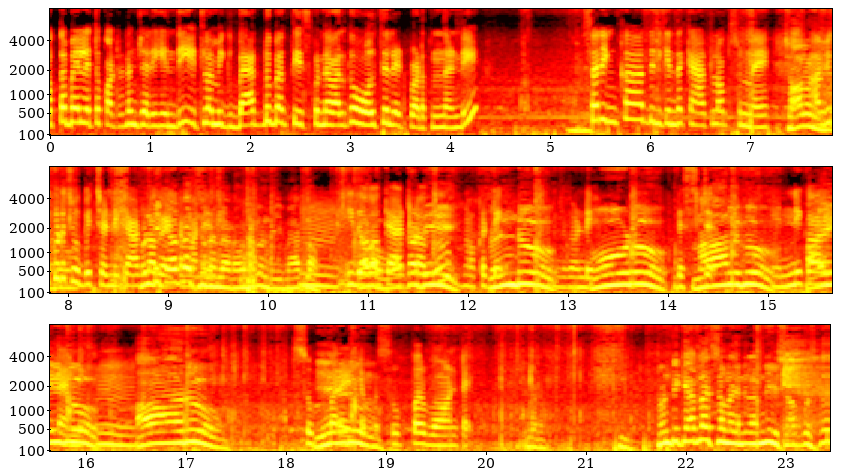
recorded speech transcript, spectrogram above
కొత్త బేల్ అయితే కొట్టడం జరిగింది. ఇట్లా మీకు బ్యాక్ టు బ్యాక్ తీసుకునే వాళ్ళకి హోల్సేల్ రేట్ పడుతుందండి. సార్ ఇంకా దీని కింద క్యాటలాగ్స్ ఉన్నాయి. అవి కూడా. చూపించండి క్యాటలాగ్ ఇది ఒక క్యాటలాగ్, ఒకటి, ఇదిగోండి. నాలుగు ఎన్ని కావాలంటే సూపర్. ఐటమ్ సూపర్ బాగుంటాయి. ట్వంటీ క్యాటలాగ్స్ ఉన్నాయండి అన్ని షాప్ వస్తే.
